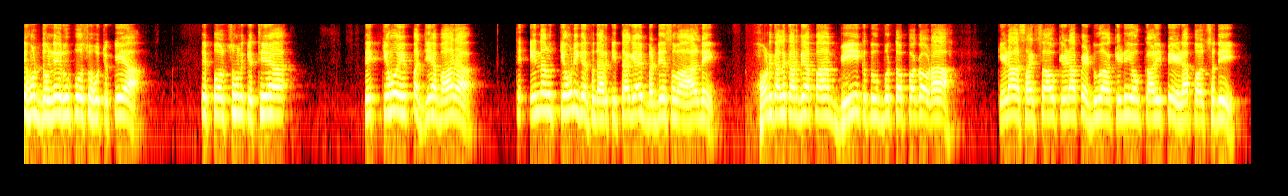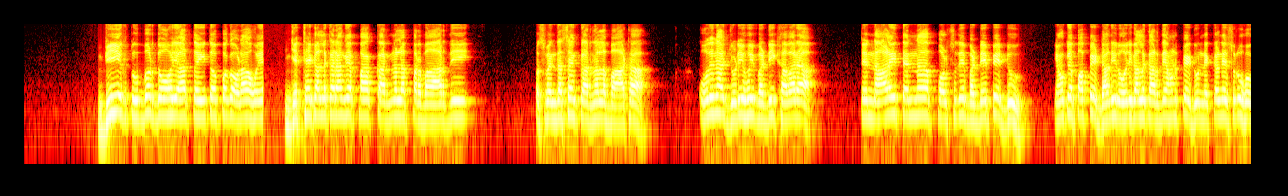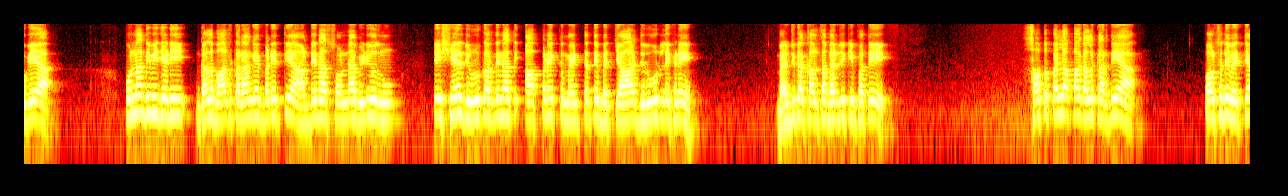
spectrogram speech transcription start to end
ਤੇ ਹੁਣ ਦੋਨੇ ਰੂਪੋਸ ਹੋ ਚੁੱਕੇ ਆ। ਤੇ ਪੁਲਿਸ ਹੁਣ ਕਿੱਥੇ ਆ? ਤੇ ਕਿਉਂ ਇਹ ਭੱਜਿਆ ਬਾਹਰ ਆ? ਤੇ ਇਹਨਾਂ ਨੂੰ ਕਿਉਂ ਨਹੀਂ ਗ੍ਰਿਫਤਾਰ ਕੀਤਾ ਗਿਆ? ਇਹ ਵੱਡੇ ਸਵਾਲ ਨੇ। ਹੁਣ ਗੱਲ ਕਰਦੇ ਆਪਾਂ 20 ਅਕਤੂਬਰ ਤੋਂ ਭਗੌੜਾ। ਕਿਹੜਾ ਸ਼ਖਸ ਆ, ਉਹ ਕਿਹੜਾ ਭੇਡੂ ਆ, ਕਿਹੜੀ ਉਹ ਕਾਲੀ ਭੇਡ ਆ ਪੁਲਿਸ ਦੀ? 20 ਅਕਤੂਬਰ 2023 ਤੋਂ ਭਗੌੜਾ ਹੋਇਆ। ਜਿੱਥੇ ਗੱਲ ਕਰਾਂਗੇ ਆਪਾਂ ਕਰਨਲ ਪਰਿਵਾਰ ਦੀ ਪਸਵਿੰਦਰ ਸਿੰਘ ਕਰਨਲ ਬਾਠ ਉਹਦੇ ਨਾਲ ਜੁੜੀ ਹੋਈ ਵੱਡੀ ਖਬਰ ਆ ਤੇ ਨਾਲ ਹੀ ਤਿੰਨ ਪੁਲਿਸ ਦੇ ਵੱਡੇ ਭੇਡੂ, ਕਿਉਂਕਿ ਆਪਾਂ ਭੇਡਾਂ ਦੀ ਰੋਜ਼ ਗੱਲ ਕਰਦੇ ਆ, ਹੁਣ ਭੇਡੂ ਨਿਕਲਣੇ ਸ਼ੁਰੂ ਹੋ ਗਏ ਆ। ਉਹਨਾਂ ਦੀ ਵੀ ਜਿਹੜੀ ਗੱਲਬਾਤ ਕਰਾਂਗੇ, ਬੜੇ ਧਿਆਨ ਦੇ ਨਾਲ ਸੁਣਨਾ ਵੀਡੀਓ ਨੂੰ ਤੇ ਸ਼ੇਅਰ ਜ਼ਰੂਰ ਕਰ ਦੇਣਾ ਤੇ ਆਪਣੇ ਕਮੈਂਟ ਤੇ ਵਿਚਾਰ ਜ਼ਰੂਰ ਲਿਖਣੇ। ਵਾਹਿਗੁਰੂ ਜੀ ਕਾ ਖਾਲਸਾ, ਵਾਹਿਗੁਰੂ ਜੀ ਕੀ ਫਤਿਹ। ਸਭ ਤੋਂ ਪਹਿਲਾਂ ਆਪਾਂ ਗੱਲ ਕਰਦੇ ਆ, ਪੁਲਿਸ ਦੇ ਵਿੱਚ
